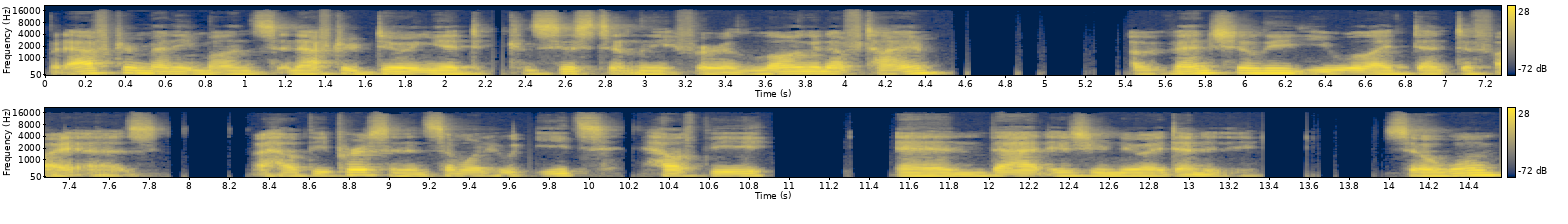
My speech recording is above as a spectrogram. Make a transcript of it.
But after many months and after doing it consistently for a long enough time, eventually you will identify as a healthy person and someone who eats healthy, and that is your new identity. So it won't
